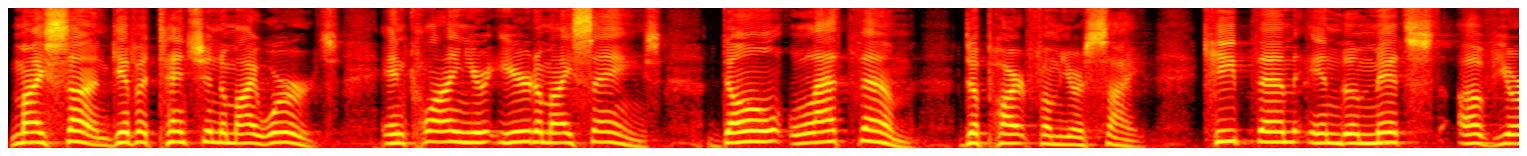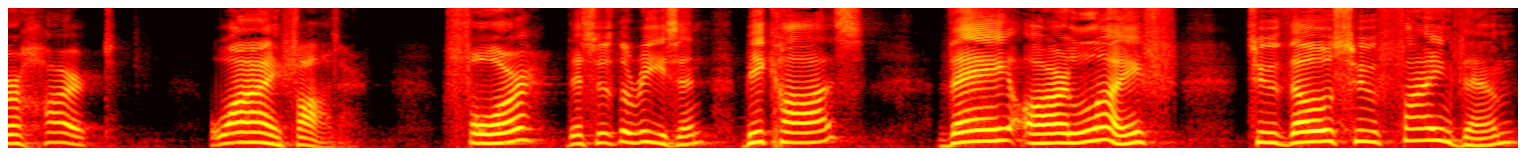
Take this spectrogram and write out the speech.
My son, give attention to my words. Incline your ear to my sayings. Don't let them depart from your sight. Keep them in the midst of your heart. Why, Father? For, this is the reason, because they are life to those who find them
